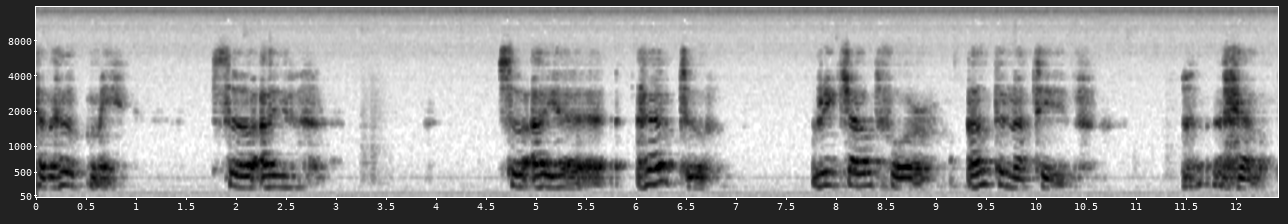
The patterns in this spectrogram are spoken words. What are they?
have helped me. So I so I uh, had to reach out for alternative help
